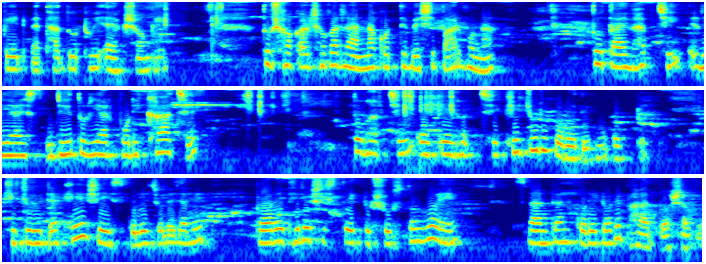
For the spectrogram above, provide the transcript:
পেট ব্যথা দুটোই একসঙ্গে। তো সকাল সকাল রান্না করতে বেশি পারব না। তো তাই ভাবছি রিয়া যেহেতু রিয়ার পরীক্ষা আছে, তো ভাবছি ওকে হচ্ছে খিচুড়ি করে দেবো একটু। খিচুড়িটা খেয়ে সেই স্কুলে চলে যাবে। পরে ধীরে সুস্থে একটু সুস্থ হয়ে স্নান টান করে টরে ভাত বসাবো।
